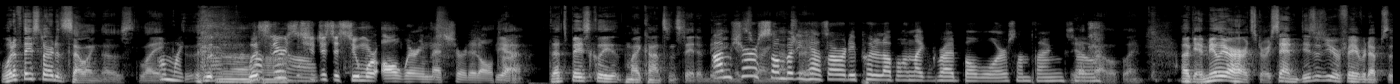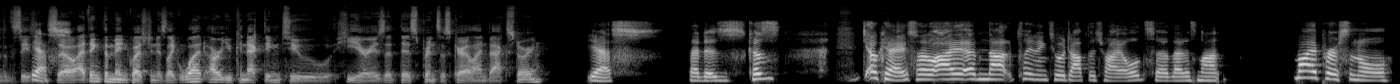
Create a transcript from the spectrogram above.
what if they started selling those? Like, Oh my god. Uh, Listeners should just assume we're all wearing that shirt at all times. yeah, that's basically my constant state of being. I'm sure somebody has already put it up on like Redbubble or something. So Yeah, probably. Okay, Amelia Earhart story. Sam, this is your favorite episode of the season. Yes. So I think the main question is like, what are you connecting to here? Is it this Princess Carolyn backstory? yes, that is because. Okay, so I am not planning to adopt a child, so that is not my personal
